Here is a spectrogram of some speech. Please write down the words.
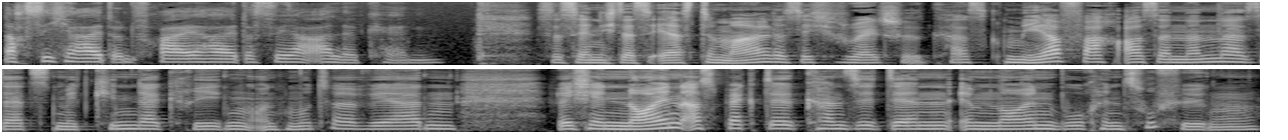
nach Sicherheit und Freiheit, das wir ja alle kennen? Es ist ja nicht das erste Mal, dass sich Rachel Cusk mehrfach auseinandersetzt mit Kinderkriegen und Mutterwerden. Welche neuen Aspekte kann sie denn im neuen Buch hinzufügen?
